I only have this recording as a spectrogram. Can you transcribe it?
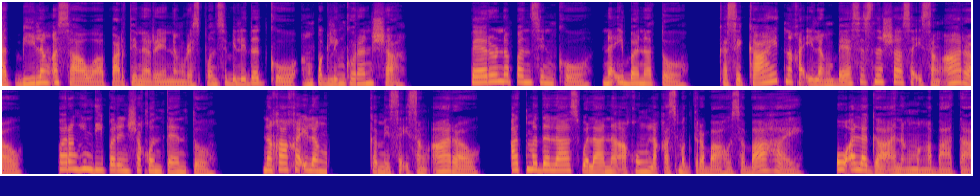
At bilang asawa, parte na rin ng responsibilidad ko ang paglingkuran siya. Pero napansin ko na iba na to. Kasi kahit nakailang beses na siya sa isang araw, parang hindi pa rin siya kontento. Nakakailang kami sa isang araw at madalas wala na akong lakas magtrabaho sa bahay o alagaan ang mga bata.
